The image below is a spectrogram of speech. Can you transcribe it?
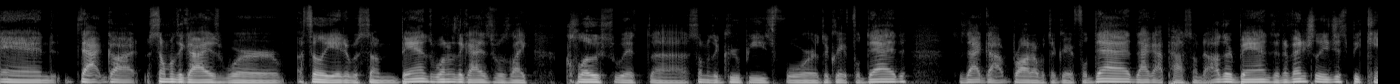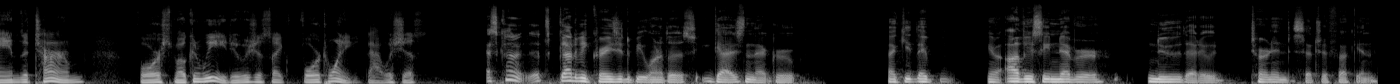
and that got some of the guys were affiliated with some bands. One of the guys was like close with uh, some of the groupies for the Grateful Dead, so that got brought up with the Grateful Dead. That got passed on to other bands, and eventually it just became the term for smoking weed. It was just like 420. That was just That's kind of it's got to be crazy to be one of those guys in that group. Like they, you know, obviously never knew that it would turn into such a fucking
